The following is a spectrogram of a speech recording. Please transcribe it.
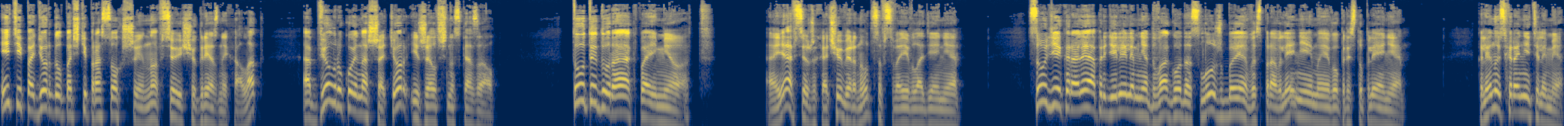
Ити подергал почти просохший, но все еще грязный халат, обвел рукой наш шатер и желчно сказал. «Тут и дурак поймет. А я все же хочу вернуться в свои владения. Судьи короля определили мне два года службы в исправлении моего преступления. Клянусь хранителями,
